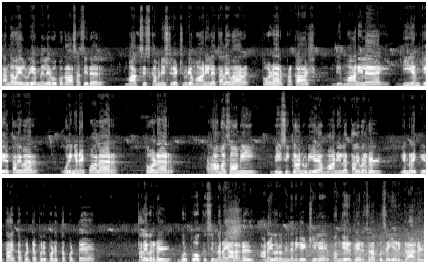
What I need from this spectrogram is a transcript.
தங்கவயலுடைய MLA Roopakala Sasidhar Marxist communist கட்சியினுடைய மாநில தலைவர் தோழர் பிரகாஷ் டி- மாநில டிஎம்கே தலைவர் ஒருங்கிணைப்பாளர் தோழர் ராமசாமி விசிகானுடைய மாநில தலைவர்கள் இன்றைக்கு தாழ்த்தப்பட்ட பிற்படுத்தப்பட்ட தலைவர்கள் முற்போக்கு சிந்தனையாளர்கள் அனைவரும் இந்த நிகழ்ச்சியிலே பங்கேற்க சிறப்பு செய்ய இருக்கிறார்கள்.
